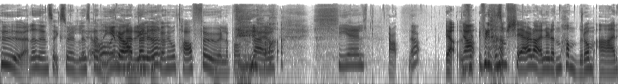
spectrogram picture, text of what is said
høre den seksuelle spenningen. ja, det er Herregud, det. du kan jo ta og føle på den. Det er jo helt Ja. ja. Ja, Ja. for- fordi det som skjer da, eller det den handler om, er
